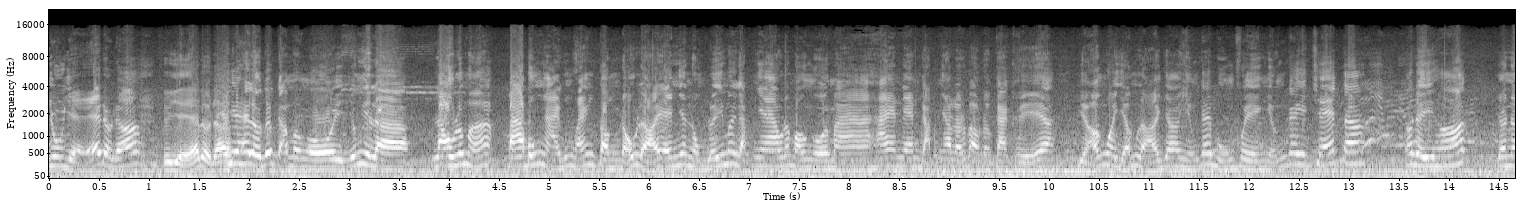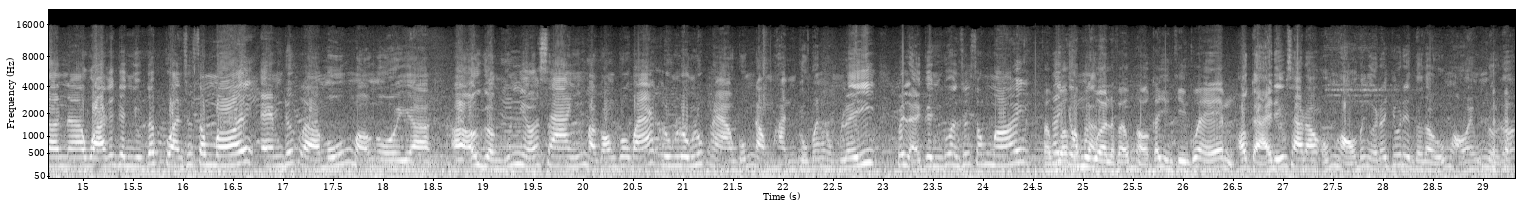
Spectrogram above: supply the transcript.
vui vẻ rồi đó. Tôi dễ rồi đó. Với hello tất cả mọi người giống như là lâu lắm hả? Ba bốn ngày cũng khoảng tuần đổ lợi em với anh hùng lý mới gặp nhau đó mọi người mà hai anh em gặp nhau là nó bắt đầu cà khịa giỡn qua giỡn lợi cho những cái buồn phiền những cái stress đó. Nó đi hết cho nên à, qua cái kênh youtube của anh sức sống mới em rất là muốn mọi người à, à, ở gần cũng như ở xa những bà con cô bác luôn luôn lúc nào cũng đồng hành cùng anh hùng lý với lại kênh của anh sức sống mới. Và quên không có quên là phải ủng hộ cái duyên chiên của em. Ok điểm sao đâu ủng hộ mấy người đó chú đi từ từ ủng hộ em cũng được đó.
